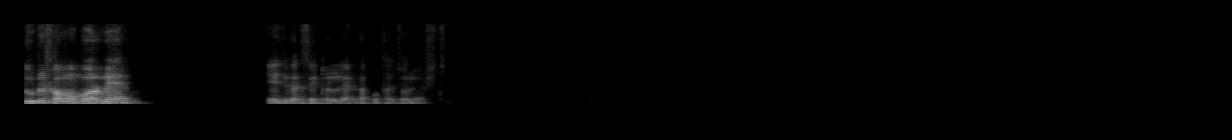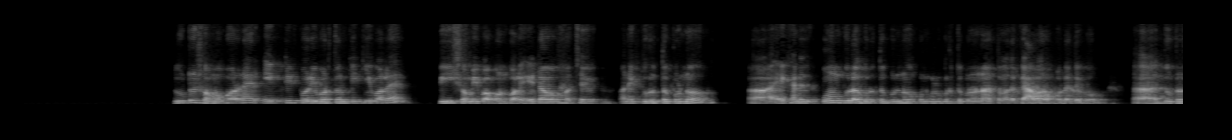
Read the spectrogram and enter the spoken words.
দুটো সমবর্ণের এই যে দেখছ এটার লেখাটা কোথায় চলে আসছে? দুটো সমবর্ণের একটির পরিবর্তনকে কি বলে? বিষমীভবন বলে। এটাও হচ্ছে অনেক গুরুত্বপূর্ণ। এখানে কোনগুলো গুরুত্বপূর্ণ কোনগুলো গুরুত্বপূর্ণ না, তোমাদেরকে আবারও বলে দেব। দুটো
